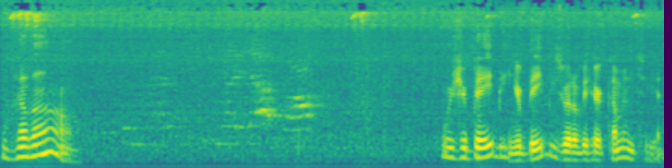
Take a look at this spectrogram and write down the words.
Well, hello. Where's your baby? Your baby's right over here coming to you.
